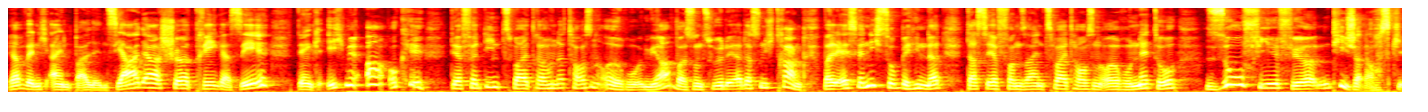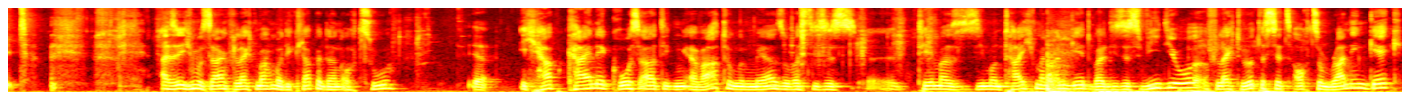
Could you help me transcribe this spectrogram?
Ja, wenn ich einen Balenciaga-Shirtträger sehe, denke ich mir, ah, okay, der verdient 200.000, 300.000 Euro im Jahr, weil sonst würde er das nicht tragen. Weil er ist ja nicht so behindert, dass er von seinen 2.000 Euro netto so viel für ein T-Shirt ausgibt. Also ich muss sagen, vielleicht machen wir die Klappe dann auch zu. Ja. Ich habe keine großartigen Erwartungen mehr, so was dieses äh, Thema Simon Teichmann angeht, weil dieses Video, vielleicht wird es jetzt auch zum Running Gag,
